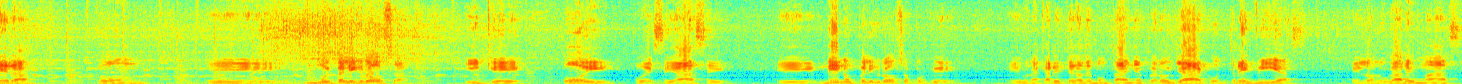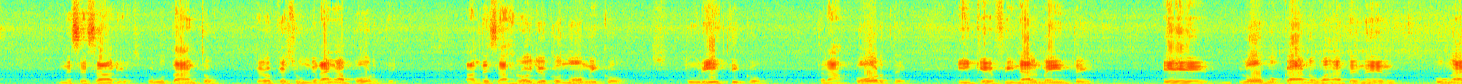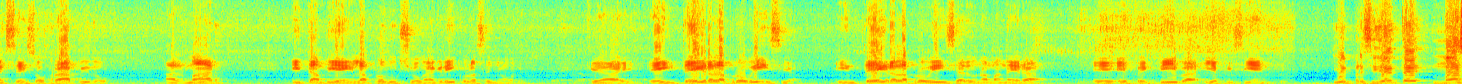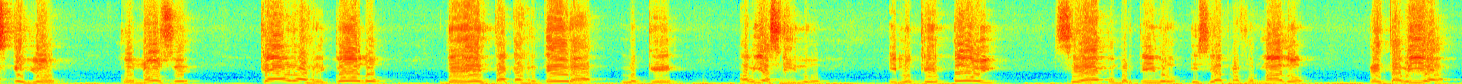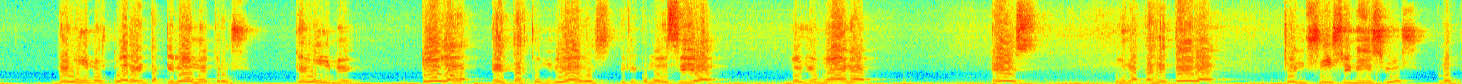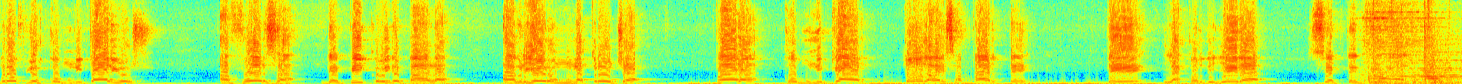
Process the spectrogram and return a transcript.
carretera con, eh, muy peligrosa y que hoy pues se hace eh, menos peligrosa porque es una carretera de montaña, pero ya con tres vías en los lugares más necesarios. Por lo tanto, creo que es un gran aporte al desarrollo económico, turístico, transporte y que finalmente eh, los mocanos van a tener un acceso rápido al mar y también la producción agrícola, señores, que hay. E integra la provincia, integra la provincia de una manera eh, efectiva y eficiente. Y el presidente, más que yo, conoce cada recodo de esta carretera, lo que había sido y lo que hoy se ha convertido y se ha transformado esta vía de unos 40 kilómetros que une todas estas comunidades y que como decía doña Juana es una carretera que en sus inicios los propios comunitarios a fuerza de pico y de pala abrieron una trocha para comunicar toda esa parte de la cordillera septentrional.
